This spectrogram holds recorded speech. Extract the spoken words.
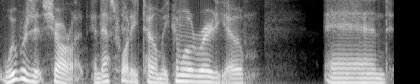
we was at Charlotte, and that's what he told me. Come over the radio, and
